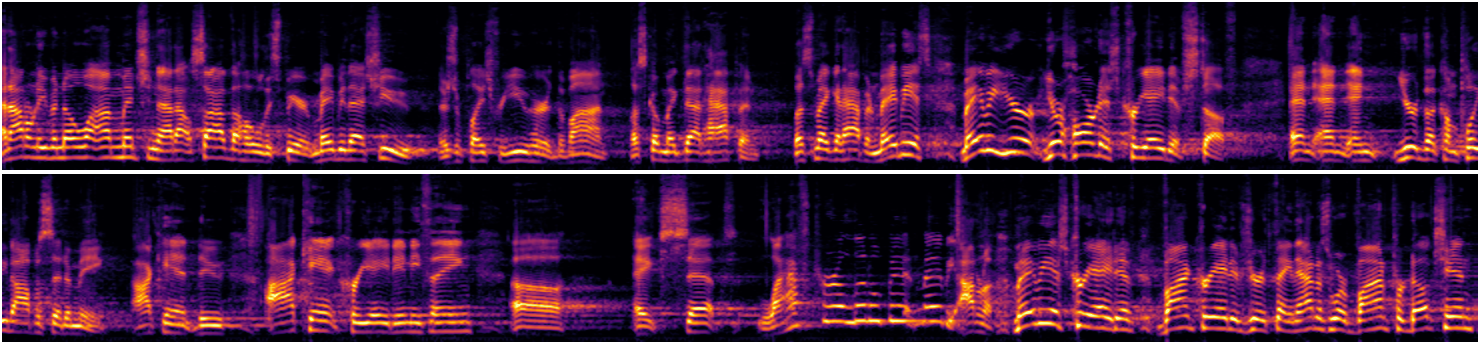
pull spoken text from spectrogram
And I don't even know why I'm mentioning that outside the Holy Spirit. Maybe that's you. There's a place for you here at the Vine. Let's go make that happen. Let's make it happen. Maybe it's maybe your your heart is creative stuff. And and and you're the complete opposite of me. I can't do I can't create anything. Uh, except laughter a little bit, maybe. I don't know. Maybe it's creative. Vine creative is your thing. That is where Vine production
